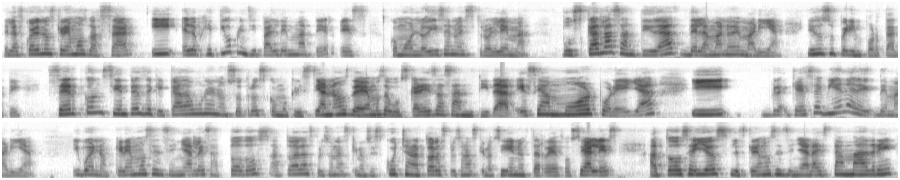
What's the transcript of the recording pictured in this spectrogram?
de las cuales nos queremos basar y el objetivo principal de Mater es, como lo dice nuestro lema, buscar la santidad de la mano de María. Y eso es súper importante ser conscientes de que cada uno de nosotros como cristianos debemos de buscar esa santidad, ese amor por ella y que ese viene de, María. Y bueno, queremos enseñarles a todos, a todas las personas que nos escuchan, a todas las personas que nos siguen en nuestras redes sociales, a todos ellos les queremos enseñar a esta madre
